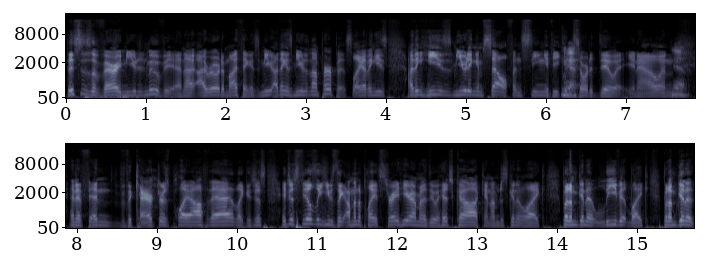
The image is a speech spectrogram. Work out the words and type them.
This is a very muted movie, and I, I wrote in my thing. It's mute. I think it's muted on purpose. Like I think he's I think he's muting himself and seeing if he can Yeah. sort of do it. You know, and Yeah. and if and the characters play off that. Like it just it just feels like he was like I'm gonna play it straight here. I'm gonna do a Hitchcock, and I'm just gonna like, but I'm gonna leave it like, but I'm gonna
